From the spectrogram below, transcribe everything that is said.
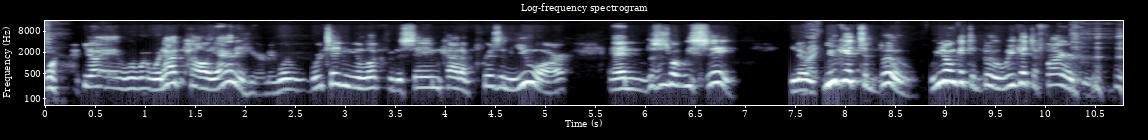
we're, you know we're, we're not Pollyanna here. I mean, we're we're taking a look through the same kind of prism you are, and this is what we see. You know, Right. you get to boo. We don't get to boo. We get to fire boo.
